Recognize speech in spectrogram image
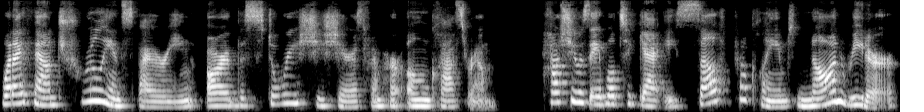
What I found truly inspiring are the stories she shares from her own classroom how she was able to get a self proclaimed non reader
